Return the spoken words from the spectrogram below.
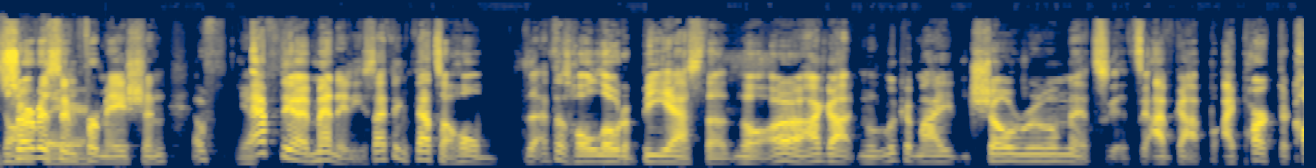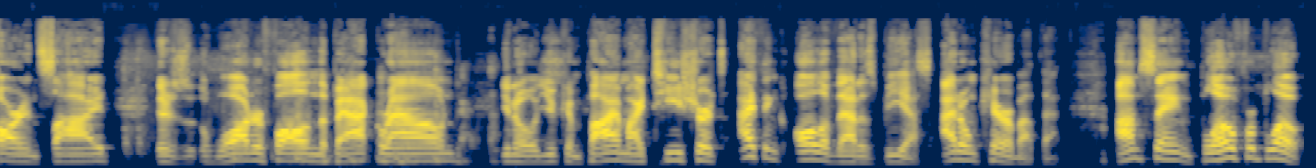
service information. F- Yep. F the amenities. I think that's a whole that's a whole load of BS. The no, oh, I got look at my showroom. It's it's I've got I parked the car inside. There's a waterfall in the background. You know, you can buy my t-shirts. I think all of that is BS. I don't care about that. I'm saying blow for blow.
